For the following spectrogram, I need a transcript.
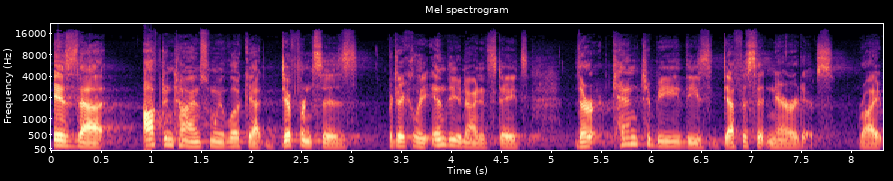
is that oftentimes when we look at differences, particularly in the United States, there tend to be these deficit narratives, right?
